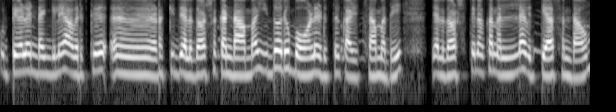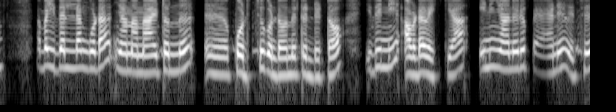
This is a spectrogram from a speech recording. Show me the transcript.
കുട്ടികളുണ്ടെങ്കിൽ അവർക്ക് ഇടയ്ക്ക് ജലദോഷമൊക്കെ ഉണ്ടാകുമ്പോൾ ഇതൊരു ബോൾ എടുത്ത് കഴിച്ചാൽ മതി. ജലദോഷത്തിനൊക്കെ നല്ല വ്യത്യാസം ഉണ്ടാവും. അപ്പോൾ ഇതെല്ലാം കൂടെ ഞാൻ നന്നായിട്ടൊന്ന് പൊടിച്ച് കൊണ്ടുവന്നിട്ടുണ്ട് കേട്ടോ ഇതിനി അവിടെ വയ്ക്കുക ഇനി ഞാനൊരു പാന് വെച്ച്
